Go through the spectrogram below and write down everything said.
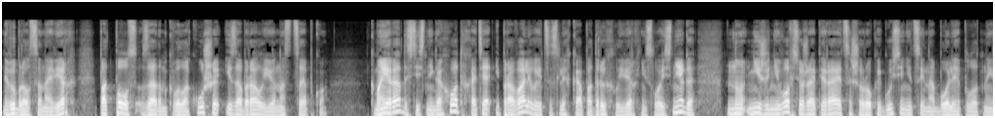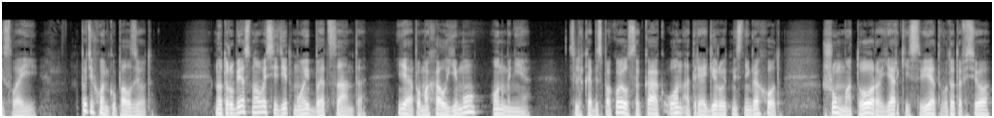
Выбрался наверх, подполз задом к волокуше и забрал ее на сцепку. К моей радости снегоход, хотя и проваливается слегка под рыхлый верхний слой снега, но ниже него все же опирается широкой гусеницей на более плотные слои. Потихоньку ползет. На трубе снова сидит мой Бет Санта. Я помахал ему, он мне. Слегка беспокоился, как он отреагирует на снегоход. Шум мотора, яркий свет, вот это все.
